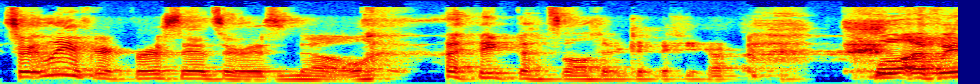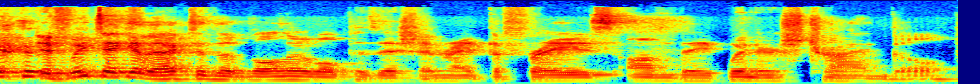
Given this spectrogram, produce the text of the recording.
certainly if your first answer is no, I think that's all they're gonna hear. Well, if we if we take it back to the vulnerable position, right? The phrase on the winner's triangle.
